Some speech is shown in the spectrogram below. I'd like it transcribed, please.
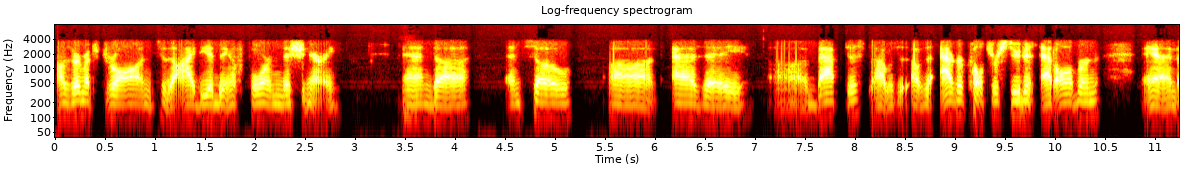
I was very much drawn to the idea of being a foreign missionary, and uh, and so uh, as a uh, Baptist. I was I was an agriculture student at Auburn, and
